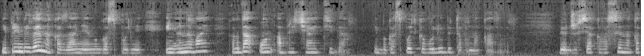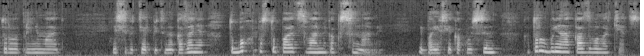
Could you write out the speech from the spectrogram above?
не пренебрегай наказаниями Господне и не унывай, когда Он обличает тебя, ибо Господь, кого любит, того наказывает. Бьет же всякого сына, которого принимает. Если вы терпите наказание, то Бог поступает с вами, как с сынами. Ибо если какой сын, которого бы не наказывал отец.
